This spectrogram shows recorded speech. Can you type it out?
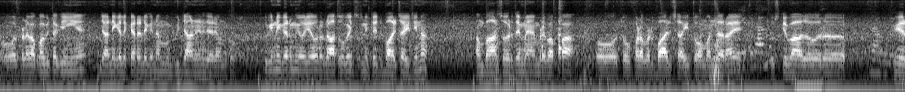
और बड़े पापा अभी तक यहीं हैं, जाने के लिए कह रहे हैं, लेकिन हम अभी जाने नहीं दे रहे उनको। क्योंकि इतनी गर्मी हो रही है और रात को गई जितनी तेज़ बारिश आई थी ना, हम बाहर सो रहे थे, मैं बड़े पापा, और तो फटाफट बारिश आई तो हम अंदर आए। उसके बाद और, फिर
